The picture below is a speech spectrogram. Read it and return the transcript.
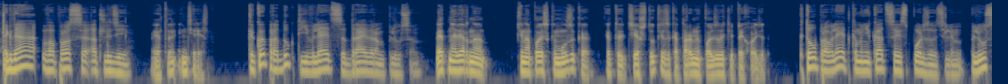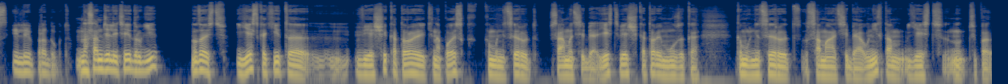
Тогда вопросы от людей. Это интересно. Какой продукт является драйвером плюса? Это, наверное, кинопоиск и музыка. Это те штуки, за которыми пользователи приходят. Кто управляет коммуникацией с пользователем? Плюс или продукт? На самом деле те и другие. Ну, то есть есть какие-то э, вещи, которые кинопоиск коммуницирует сам от себя. Есть вещи, которые музыка коммуницирует сама от себя. У них там есть, ну, типа,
